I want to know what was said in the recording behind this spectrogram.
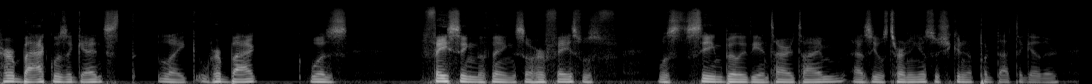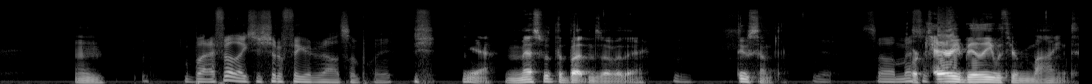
her back was against, like her back was facing the thing, so her face was was seeing Billy the entire time as he was turning it, so she couldn't have put that together. Mm. But I felt like she should have figured it out at some point. Yeah, mess with the buttons over there. Hmm. Do something, Yeah. so or carry Billy with your mind.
